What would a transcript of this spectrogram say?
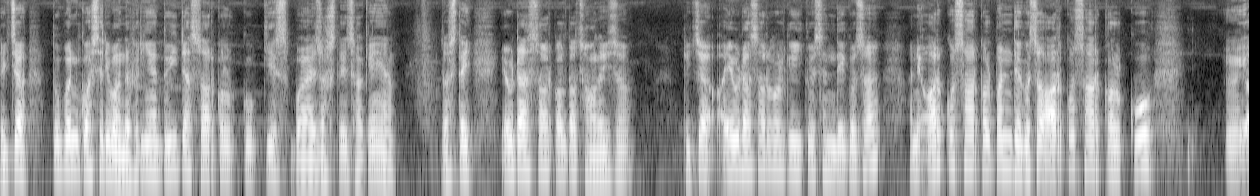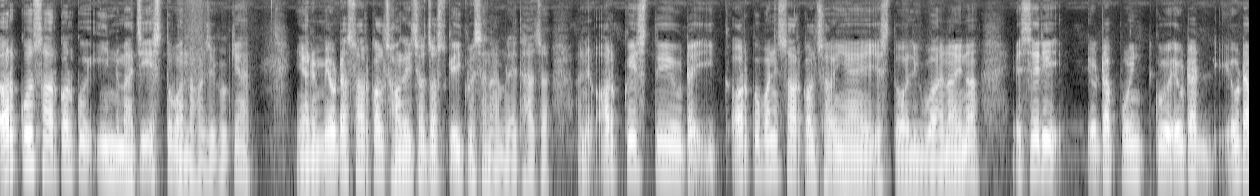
ठिक छ? त्यो पनि कसरी भन्दाखेरि यहाँ दुईवटा सर्कलको केस भए जस्तै छ क्या यहाँ। जस्तै एउटा सर्कल त छँदैछ। ठिक छ? एउटा सर्कलको इक्वेसन दिएको छ अनि अर्को सर्कल पनि दिएको छ। अर्को सर्कलको अर्को सर्कलको इन्डमा चाहिँ यस्तो भन्न खोजेको क्या। यहाँ एउटा सर्कल छँदैछ जसको इक्वेसन हामीलाई थाहा छ। अनि अर्को यस्तो एउटा अर्को पनि सर्कल छ। यहाँ यस्तो अलिक भएन होइन? यसरी एउटा पोइन्टको एउटा एउटा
